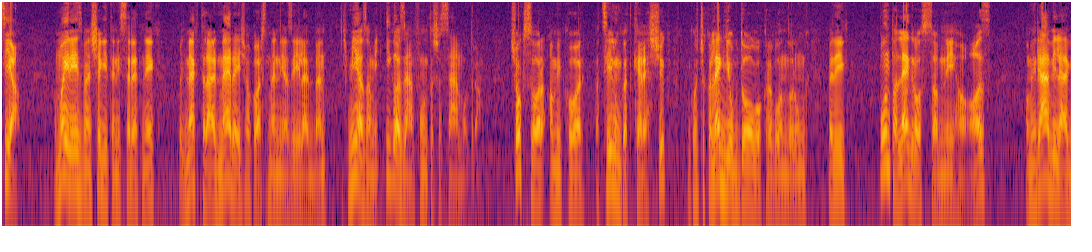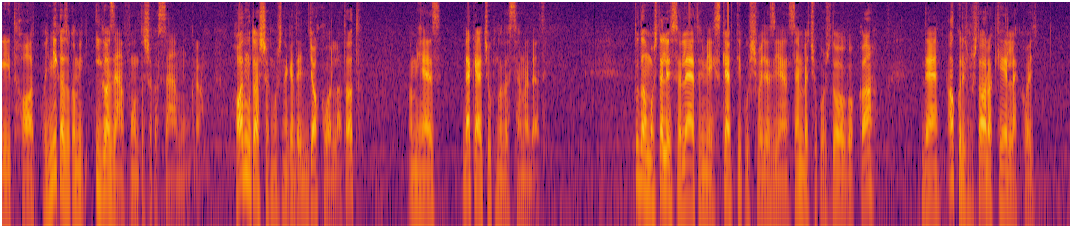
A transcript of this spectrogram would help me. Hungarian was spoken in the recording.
Szia! A mai részben segíteni szeretnék, hogy megtaláld, merre is akarsz menni az életben, és mi az, ami igazán fontos a számodra. Sokszor, amikor a célunkat keressük, akkor csak a legjobb dolgokra gondolunk, pedig pont a legrosszabb néha az, ami rávilágíthat, hogy mik azok, amik igazán fontosak a számunkra. Hadd mutassak most neked egy gyakorlatot, amihez be kell csuknod a szemedet. Tudom, most először lehet, hogy még szkeptikus vagy az ilyen szembecsukos dolgokkal, de akkor is most arra kérlek, hogy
